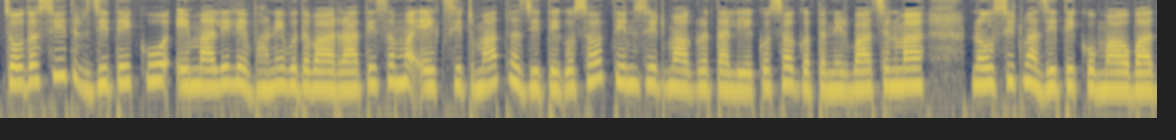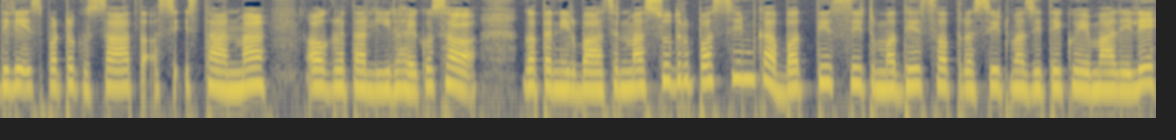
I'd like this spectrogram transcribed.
चौध सीट जितेको एमाले भने बुधबार रातिसम्म एक सीट मात्र जितेको छ। तीन सीटमा अग्रता लिएको छ। गत निर्वाचनमा नौ सीटमा जितेको माओवादीले यसपटक सात स्थानमा अग्रता लिइरहेको छ। गत निर्वाचनमा सुदूरपश्चिमका बत्तीस सीट मध्ये सत्र सीटमा जितेको एमाले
